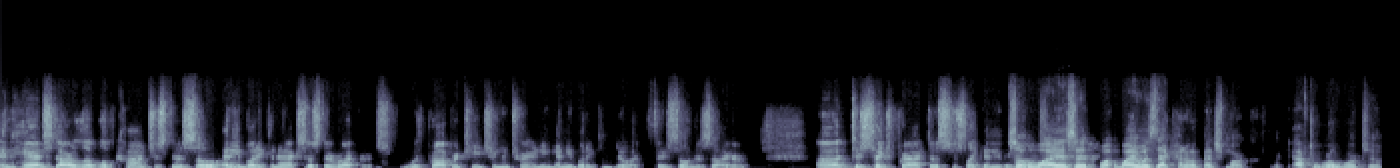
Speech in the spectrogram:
enhanced our level of consciousness so anybody can access their records with proper teaching and training. Anybody can do it if they so desire. Uh, it just takes practice, just like anything. So, else. why is it? Why was that kind of a benchmark after World War II?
